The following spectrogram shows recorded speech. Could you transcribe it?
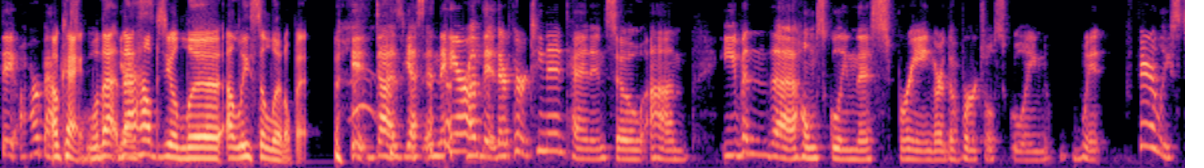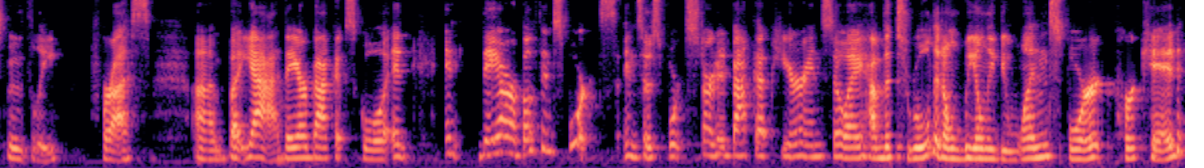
They are back. Okay, well that yes. that helps you a li- at least a little bit. it does, yes, and they are the, they're 13 and 10, and so um, even the homeschooling this spring or the virtual schooling went fairly smoothly for us. Um, but yeah, they are back at school, and and they are both in sports, and so sports started back up here, and so I have this rule that we only do one sport per kid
